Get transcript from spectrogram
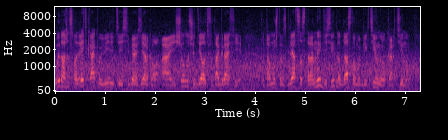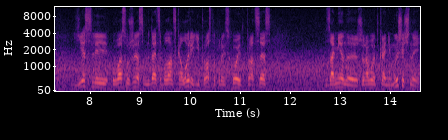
вы должны смотреть, как вы видите себя в зеркало. А еще лучше делать фотографии, потому что взгляд со стороны действительно даст вам объективную картину. Если у вас уже соблюдается баланс калорий и просто происходит процесс замены жировой ткани мышечной,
